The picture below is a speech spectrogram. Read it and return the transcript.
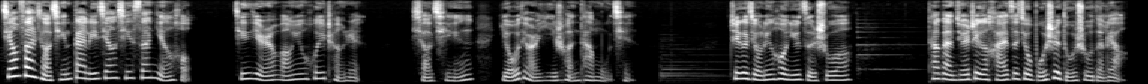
将范小琴带离江西三年后，经纪人王云辉承认，小琴有点遗传他母亲。这个九零后女子说：“她感觉这个孩子就不是读书的料，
